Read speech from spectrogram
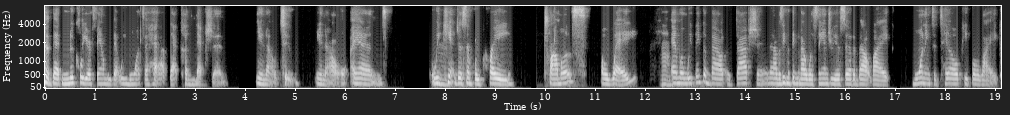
that nuclear family that we want to have that connection, you know, to, you know, and we mm. can't just simply pray traumas away. Mm. And when we think about adoption, and I was even thinking about what Sandria said about like wanting to tell people like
